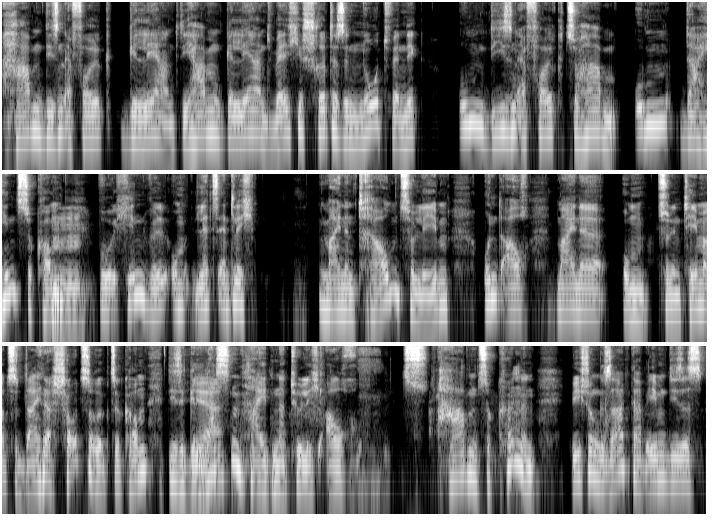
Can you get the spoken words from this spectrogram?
haben diesen Erfolg gelernt. Die haben gelernt, welche Schritte sind notwendig, um diesen Erfolg zu haben, um dahin zu kommen, mhm. wo ich hin will, um letztendlich meinen Traum zu leben und auch meine, um zu dem Thema zu deiner Show zurückzukommen, diese Gelassenheit ja. natürlich auch haben zu können. Wie ich schon gesagt habe, eben dieses äh,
